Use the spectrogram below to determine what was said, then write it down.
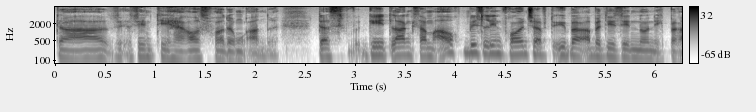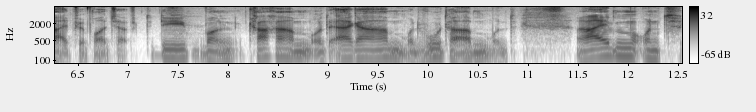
da sind die Herausforderungen andere. Das geht langsam auch ein bisschen in Freundschaft über, aber die sind noch nicht bereit für Freundschaft. Die wollen Krach haben und Ärger haben und Wut haben und reiben. Und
